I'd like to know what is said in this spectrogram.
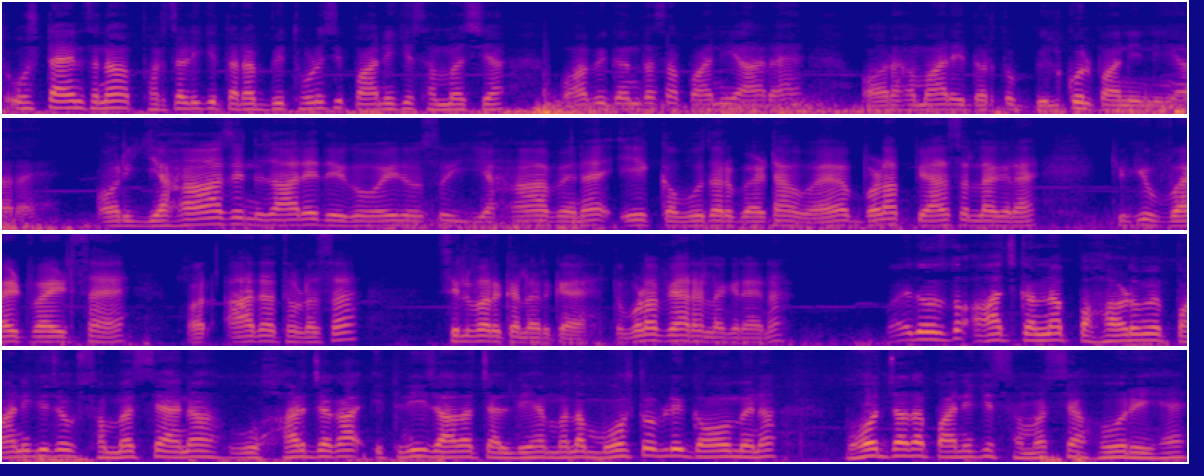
तो उस टाइम से ना फरसड़ी की तरफ़ भी थोड़ी सी पानी की समस्या वहाँ भी गंदा सा पानी आ रहा है और हमारे इधर तो बिल्कुल पानी नहीं आ रहा है। और यहाँ से नज़ारे देखो भाई दोस्तों यहाँ पे ना एक कबूतर बैठा हुआ है बड़ा प्यार सा लग रहा है क्योंकि वाइट वाइट सा है और आधा थोड़ा सा सिल्वर कलर का है तो बड़ा प्यारा लग रहा है ना। भाई दोस्तों आजकल ना पहाड़ों में पानी की जो समस्या है ना वो हर जगह इतनी ज़्यादा चल रही है। मतलब मोस्ट ऑफली गाँव में ना बहुत ज़्यादा पानी की समस्या हो रही है।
